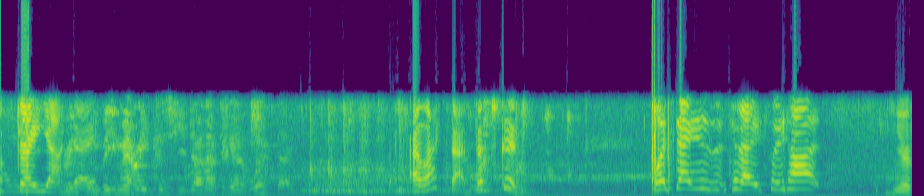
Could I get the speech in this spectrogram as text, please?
Australia Drink and be merry because you don't have to go to work day. I like that. That's good. What day is it today, sweetheart? You're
